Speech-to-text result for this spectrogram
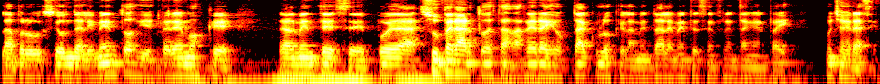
la producción de alimentos y esperemos que realmente se pueda superar todas estas barreras y obstáculos que lamentablemente se enfrentan en el país. Muchas gracias.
